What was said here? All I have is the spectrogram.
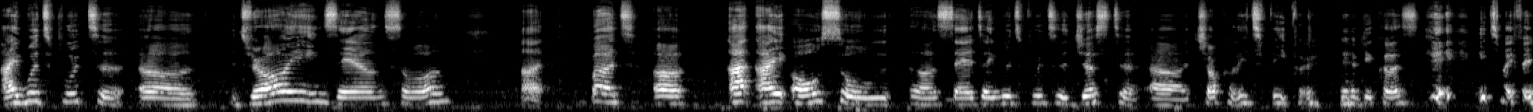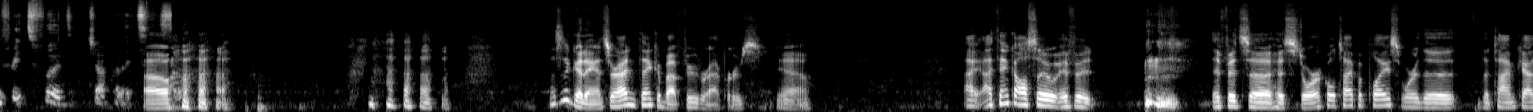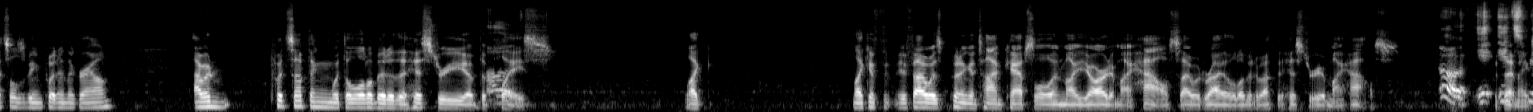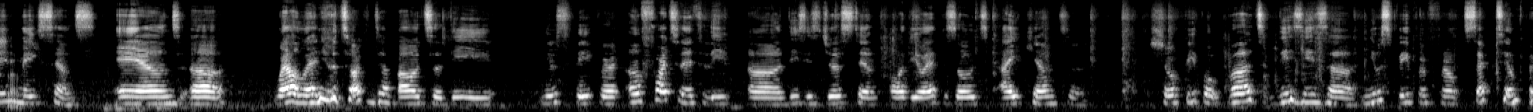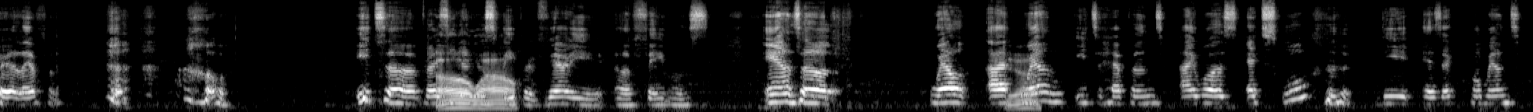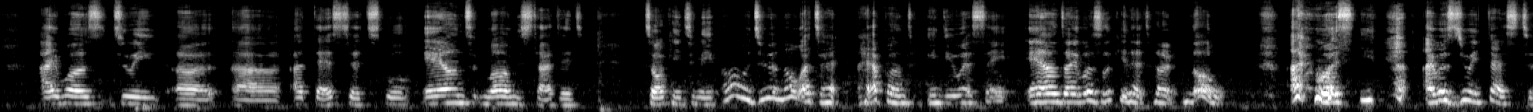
I would put uh, uh, drawings and so on. Uh, but uh, I, I also uh, said I would put uh, just uh, chocolate paper because it's my favorite food, chocolate. Oh, So, that's a good answer. I didn't think about food wrappers. Yeah, I, I think also if it if it's a historical type of place where the the time capsule is being put in the ground, I would put something with a little bit of the history of the uh, place. Like like if if I was putting a time capsule in my yard at my house, I would write a little bit about the history of my house. oh, it, it makes really sense. makes sense. And uh, well, when you talked about uh, the newspaper, unfortunately, uh, this is just an audio episode. I can't uh, show people, but this is a newspaper from September 11th. Oh, it's a Oh Brazilian wow. newspaper, very uh, famous. And uh, well, I, Yeah. when it happened, I was at school. the exact moment I was doing uh, uh, a test at school, and mom started talking to me. Oh, do you know what ha- happened in the USA? And I was looking at her. No, I was I was doing test.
